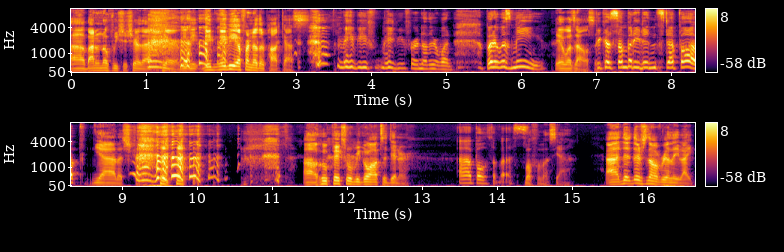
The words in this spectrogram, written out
Uh, but I don't know if we should share that here. Maybe maybe, maybe for another podcast. maybe maybe for another one. But it was me It was Allison. because somebody didn't step up. Yeah, that's true. uh, who picks where we go out to dinner? Uh, both of us. Both of us, yeah. Uh, there, there's no really like.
